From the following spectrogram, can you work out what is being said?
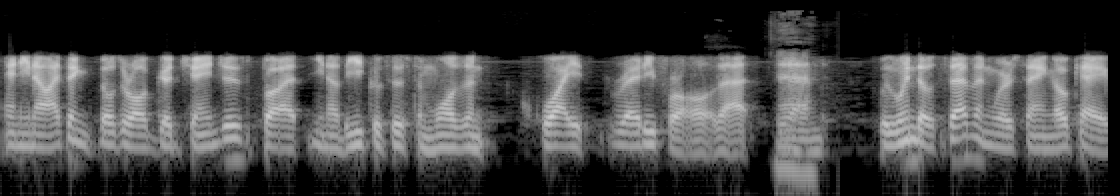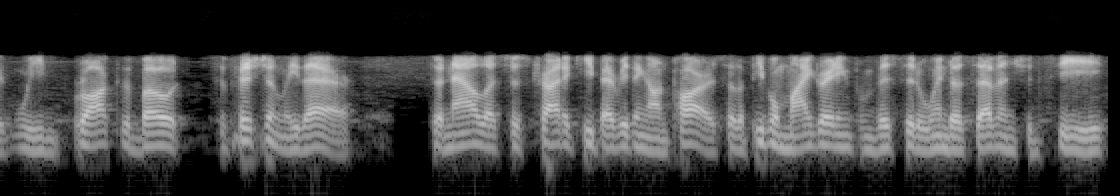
And, you know, I think those are all good changes, but, you know, the ecosystem wasn't quite ready for all of that. Yeah. And with Windows 7, we're saying, okay, we rocked the boat sufficiently there. So now let's just try to keep everything on par. So the people migrating from Vista to Windows 7 should see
